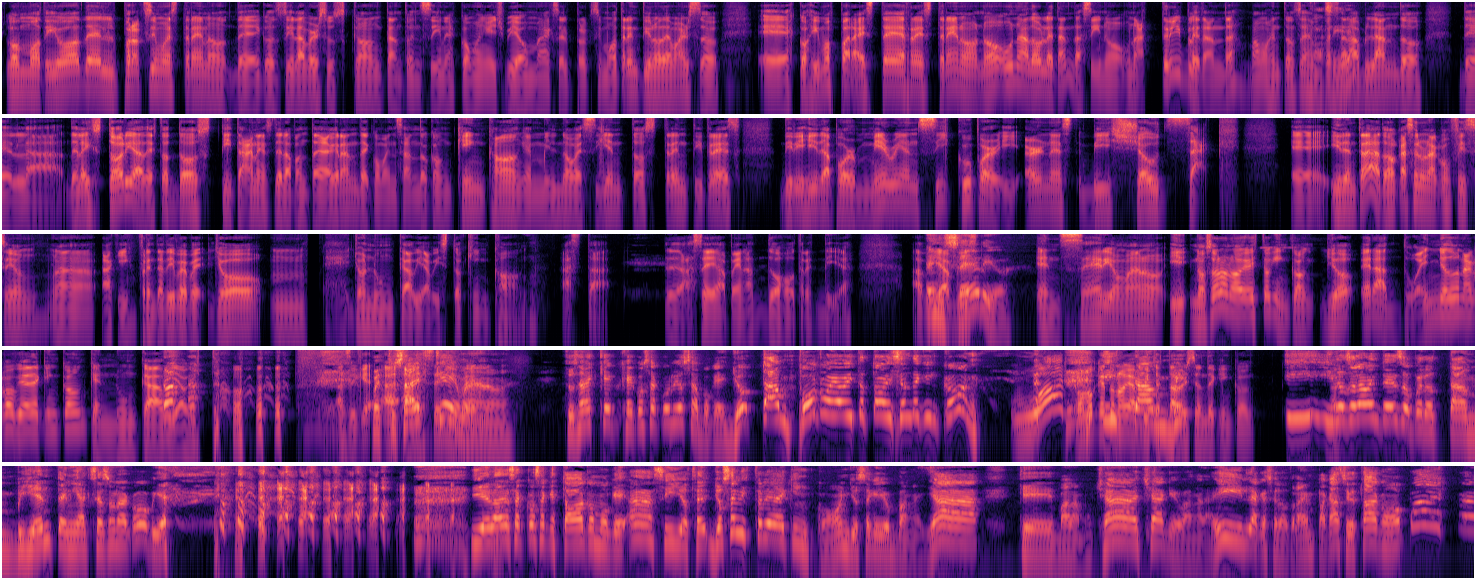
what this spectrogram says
Con motivo del próximo estreno de Godzilla vs. Kong, tanto en cines como en HBO Max, el próximo 31 de marzo, eh, escogimos para este reestreno no una doble tanda, sino una triple tanda. Vamos entonces a empezar hablando de la, de la historia de estos dos titanes de la pantalla grande, comenzando con King Kong en 1933, dirigida por Miriam C. Cooper y Ernest B. Schoedsack. Eh, y de entrada, tengo que hacer una confesión aquí frente a ti, Pepe. Yo, mm, eh, yo nunca había visto King Kong hasta eh, hace apenas dos o tres días. Había ¿En serio? En serio, mano. Y no solo no había visto King Kong, yo era dueño de una copia de King Kong que nunca había visto. Así que Pues tú a sabes qué, nivel. mano. Tú sabes qué, qué cosa curiosa, porque yo tampoco había visto esta versión de King Kong. ¿What? ¿Cómo que tú no habías visto esta versión de King Kong? Y, y no solamente eso, pero también tenía acceso a una copia. y era de esas cosas que estaba como que, ah, sí, yo sé, yo sé la historia de King Kong, yo sé que ellos van allá, que va la muchacha, que van a la isla, que se lo traen para casa. Yo estaba como, pues,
